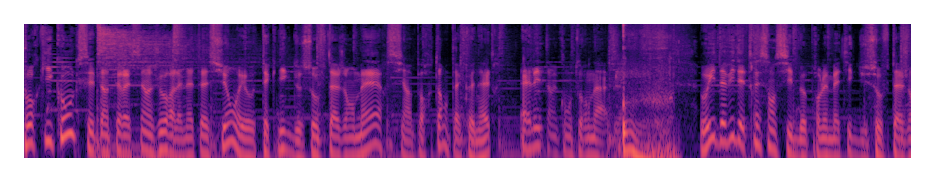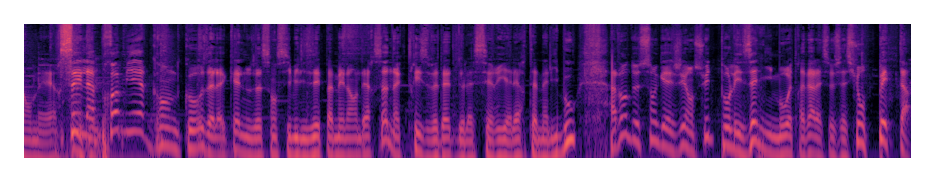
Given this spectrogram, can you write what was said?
Pour quiconque s'est intéressé un jour à la natation et aux techniques de sauvetage en mer, si importantes à connaître, elle est incontournable. Oui, David est très sensible aux problématiques du sauvetage en mer. C'est la première grande cause à laquelle nous a sensibilisé Pamela Anderson, actrice vedette de la série Alerte à Malibu, avant de s'engager ensuite pour les animaux à travers l'association PETA.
